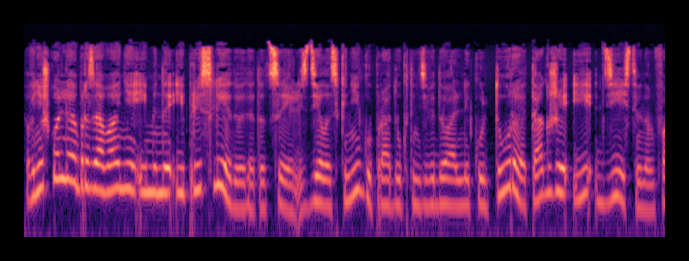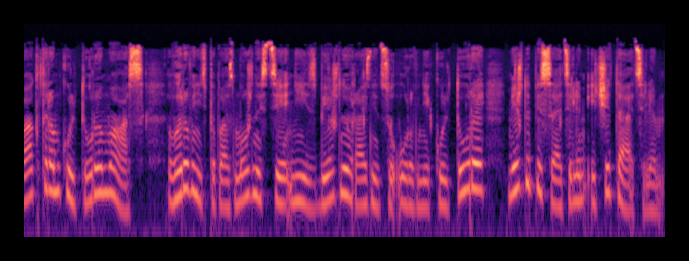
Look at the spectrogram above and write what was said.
Внешкольное образование именно и преследует эту цель — сделать книгу книгу продукт индивидуальной культуры, а также и действенным фактором культуры масс, выровнять по возможности неизбежную разницу уровней культуры между писателем и читателем.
